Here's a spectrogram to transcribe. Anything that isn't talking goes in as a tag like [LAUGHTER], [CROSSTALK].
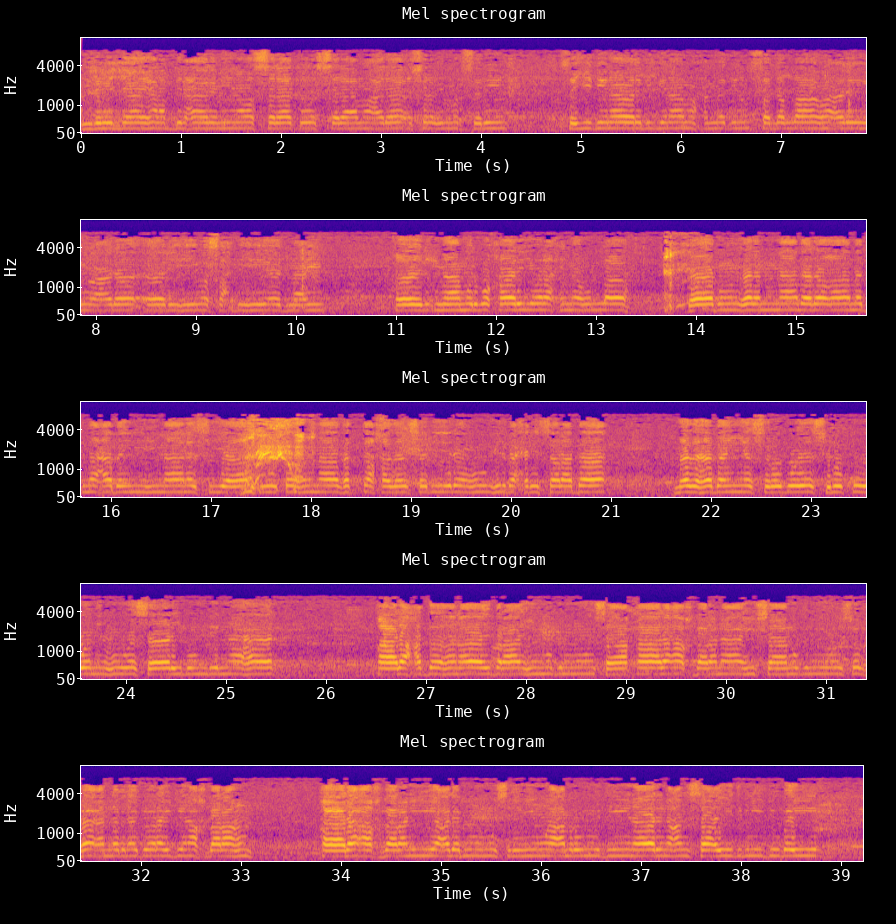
الحمد لله رب العالمين والصلاة والسلام على أشرف المرسلين سيدنا ونبينا محمد صلى الله عليه وعلى آله وصحبه أجمعين. قال الإمام البخاري رحمه الله باب فلما بلغا مجمع بينهما نسيا حوتهما فاتخذ سبيله في البحر سربا مذهبا يسرب يسلك ومنه وسارب بالنهار قال حدثنا إبراهيم بن موسى قال أخبرنا هشام بن يوسف أن ابن جريج أخبرهم. قال أخبرني على بن مسلم وعمرو بن دينار عن سعيد بن جبير.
